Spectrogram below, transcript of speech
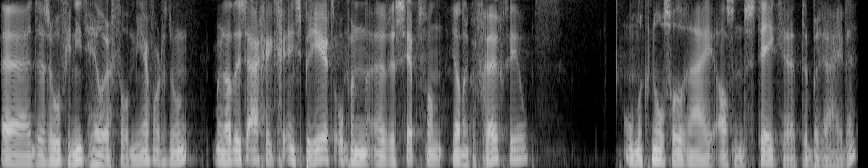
Eh, dus daar hoef je niet heel erg veel meer voor te doen. Maar dat is eigenlijk geïnspireerd op een eh, recept van Janneke Vreugdeel. Om de knolselderij als een steak eh, te bereiden.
